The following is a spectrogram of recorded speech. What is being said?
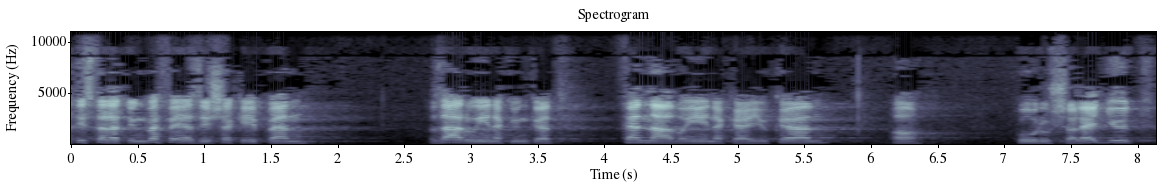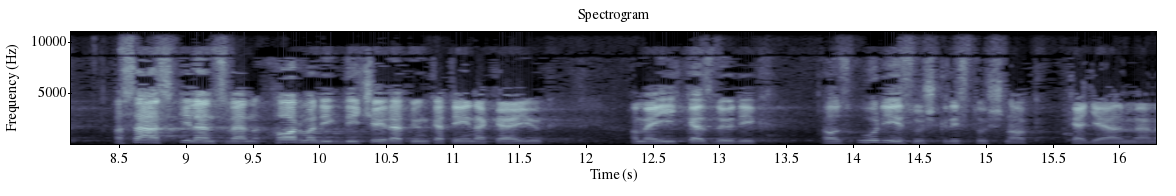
Isten tiszteletünk befejezéseképpen a záró énekünket fennállva énekeljük el a kórussal együtt. A 193. dicséretünket énekeljük, amely így kezdődik, az Úr Jézus Krisztusnak kegyelme.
